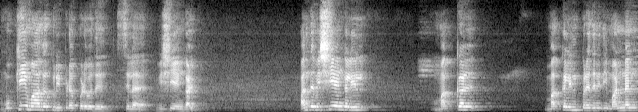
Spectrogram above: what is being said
முக்கியமாக குறிப்பிடப்படுவது சில விஷயங்கள். அந்த விஷயங்களில் மக்கள் மக்களின் பிரதிநிதி மன்னன்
